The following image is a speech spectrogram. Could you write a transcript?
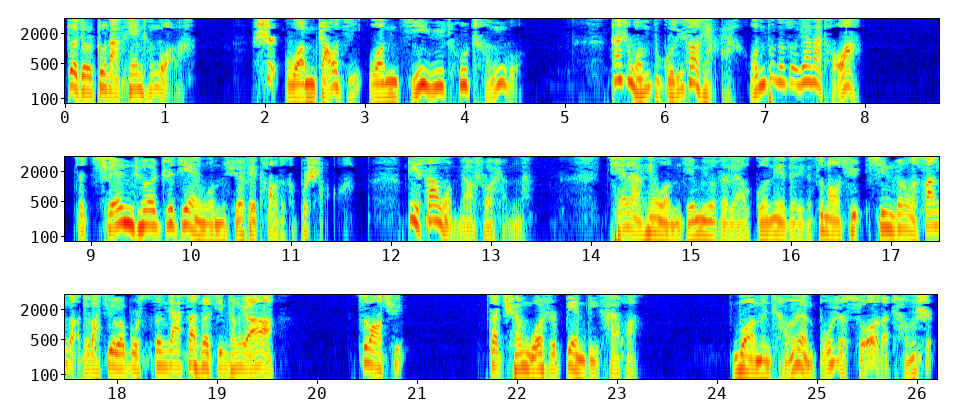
这就是重大科研成果了，是我们着急，我们急于出成果，但是我们不鼓励造假呀，我们不能做冤大头啊。这前车之鉴，我们学费掏的可不少啊。第三，我们要说什么呢？前两天我们节目又在聊国内的这个自贸区新增了三个，对吧？俱乐部增加三个新成员啊。自贸区在全国是遍地开花，我们承认不是所有的城市。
